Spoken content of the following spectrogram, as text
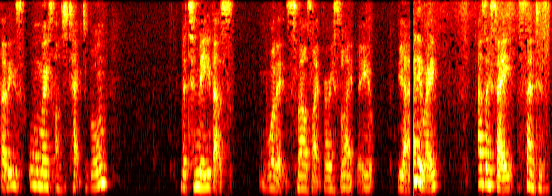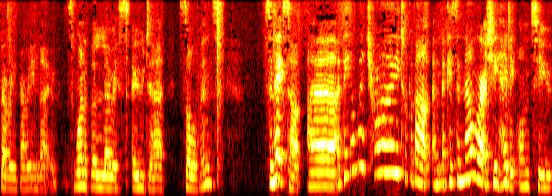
that it's almost undetectable. But to me, that's what it smells like very slightly. Yeah. Anyway, as I say, the scent is very, very low. It's one of the lowest odour solvents. So next up, uh, I think I'm going to try talk about, um, okay, so now we're actually heading on to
